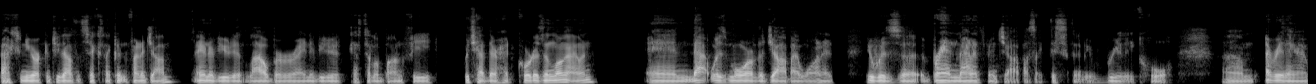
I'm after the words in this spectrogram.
back to New York in 2006 and I couldn't find a job. I interviewed at Lauber, I interviewed at Castello Banfi, which had their headquarters in Long Island. And that was more of the job I wanted. It was a brand management job. I was like, this is going to be really cool. Um, everything I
